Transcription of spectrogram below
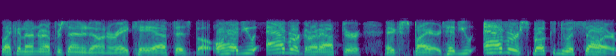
like an unrepresented owner, aka a FSBO? Or have you ever gone after expired? Have you ever spoken to a seller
